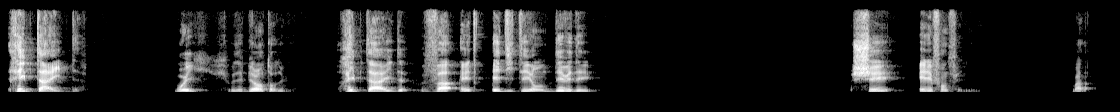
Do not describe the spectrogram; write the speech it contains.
Riptide. Oui, vous avez bien entendu. Riptide va être édité en DVD chez Elephant Film. Voilà.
